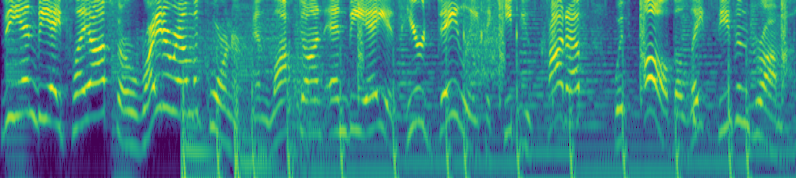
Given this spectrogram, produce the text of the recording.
The NBA playoffs are right around the corner, and Locked On NBA is here daily to keep you caught up with all the late season drama.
